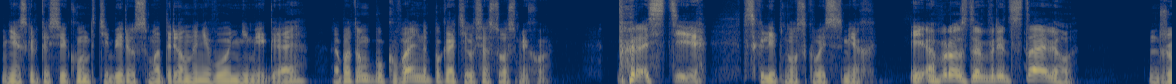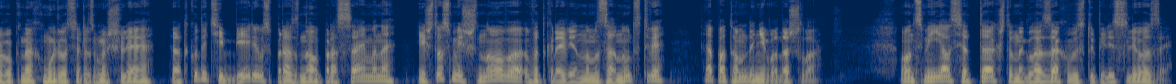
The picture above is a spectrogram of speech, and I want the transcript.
Несколько секунд Тибериус смотрел на него, не мигая, а потом буквально покатился со смеху. «Прости!» — всхлипнул сквозь смех. «Я просто представил!» Джоук нахмурился, размышляя, откуда Тибериус прознал про Саймона и что смешного в откровенном занудстве, а потом до него дошло. Он смеялся так, что на глазах выступили слезы,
